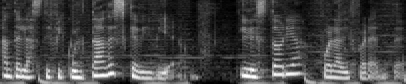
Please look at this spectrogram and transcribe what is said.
ante las dificultades que vivieron y la historia fuera diferente.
